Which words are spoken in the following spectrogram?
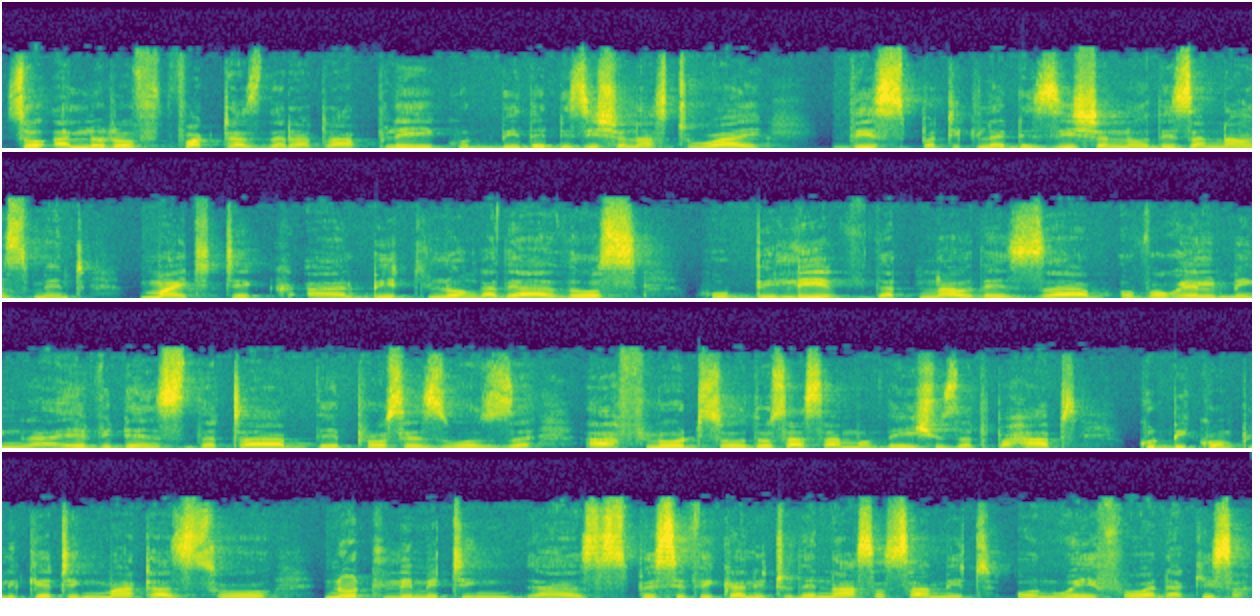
So a lot of factors that are at play could be the decision as to why this particular decision or this announcement might take a bit longer. There are those who believe that now there's uh, overwhelming evidence that uh, the process was uh, flawed. So those are some of the issues that perhaps could be complicating matters, so not limiting uh, specifically to the NASA summit on way forward, Akisa.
